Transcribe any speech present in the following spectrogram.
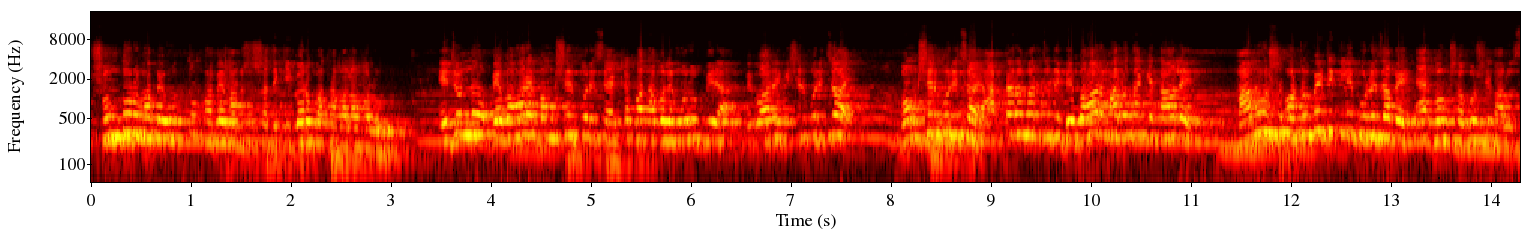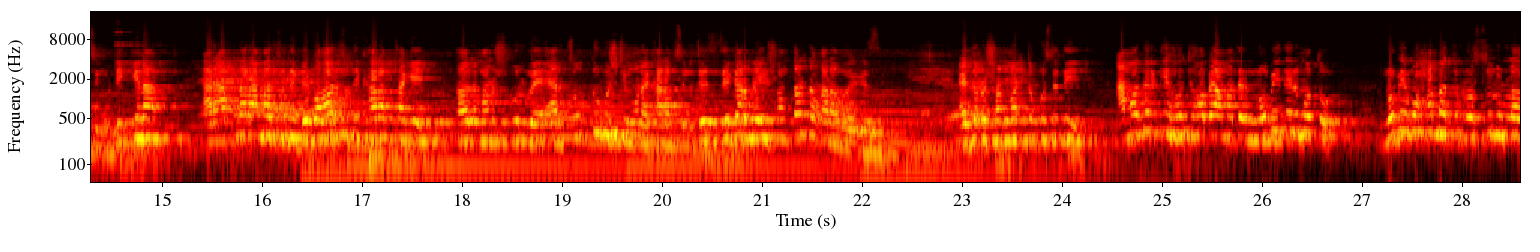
সুন্দরভাবে, উত্তমভাবে মানুষের সাথে কি করো কথা বলা বলো এই জন্য ব্যবহারে বংশের পরিচয়, একটা কথা বলে মুরব্বীরা, ব্যবহারে কিসের পরিচয়? বংশের পরিচয়। আপনার আমার যদি ব্যবহার ভালো থাকে তাহলে মানুষ অটোমেটিকলি বলে যাবে, এর বংশ অবশ্যই ভালো ছিল। ঠিক কিনা আর আপনার আমার যদি ব্যবহার যদি খারাপ থাকে, তাহলে মানুষ বলবে, এর চোদ্দ গোষ্ঠী মনে খারাপ ছিল। যে যে কারণে এই সন্তানটা খারাপ হয়ে গেছে। এই জন্য সম্মানিত উপস্থিতি, আমাদেরকে হতে হবে আমাদের নবীদের মতো নবী মোহাম্মদুর রসুল্লাহ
